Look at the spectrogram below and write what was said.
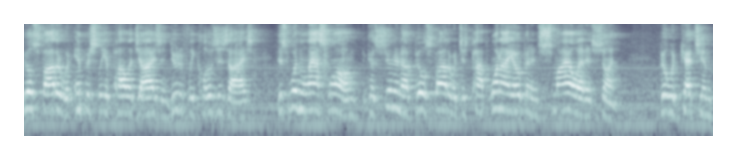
Bill's father would impishly apologize and dutifully close his eyes. This wouldn't last long because soon enough, Bill's father would just pop one eye open and smile at his son. Bill would catch him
